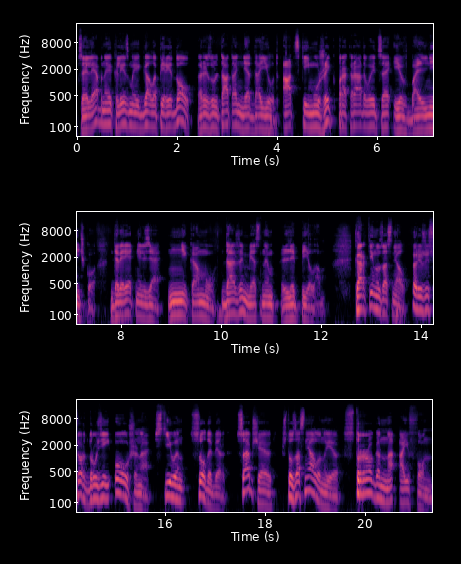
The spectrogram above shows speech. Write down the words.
Целебные клизмы и галоперидол результата не дают. Адский мужик прокрадывается и в больничку. Доверять нельзя никому, даже местным лепилам. Картину заснял режиссер «Друзей Оушена» Стивен Содеберг. Сообщают, что заснял он ее строго на iPhone.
